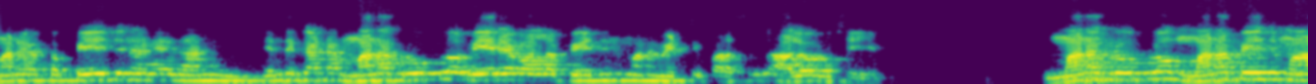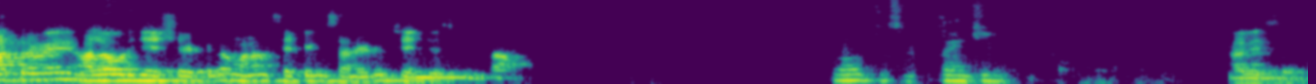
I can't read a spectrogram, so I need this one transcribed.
మన యొక్క పేజ్ అనే దాన్ని ఎందుకంటే మన గ్రూప్లో వేరే వాళ్ళ పేజీని మనం ఎట్టి పరిస్థితుల్లో అలౌడ్ చేయం మన గ్రూప్లో మన పేజ్ మాత్రమే అలౌడ్ చేసేట్టుగా మనం సెట్టింగ్స్ అనేవి చేంజ్ చేసుకుంటాం ఓకే సార్ థ్యాంక్ యూ అది సార్.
